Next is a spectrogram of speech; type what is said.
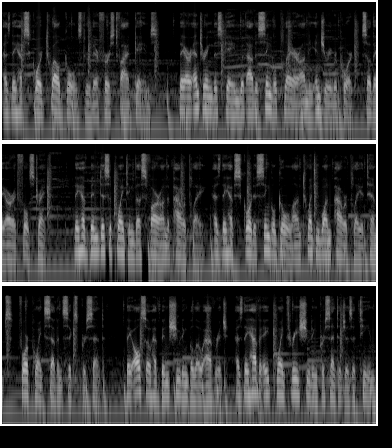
as they have scored 12 goals through their first five games. They are entering this game without a single player on the injury report, so they are at full strength. They have been disappointing thus far on the power play, as they have scored a single goal on 21 power play attempts, 4.76%. They also have been shooting below average, as they have a 8.3 shooting percentage as a team,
